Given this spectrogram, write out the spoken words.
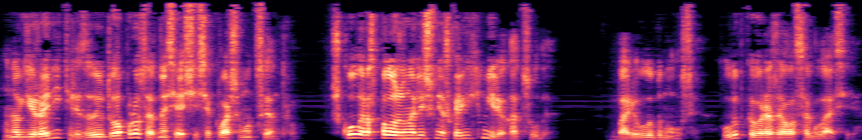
Многие родители задают вопросы, относящиеся к вашему центру. Школа расположена лишь в нескольких милях отсюда». Барри улыбнулся. Улыбка выражала согласие.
